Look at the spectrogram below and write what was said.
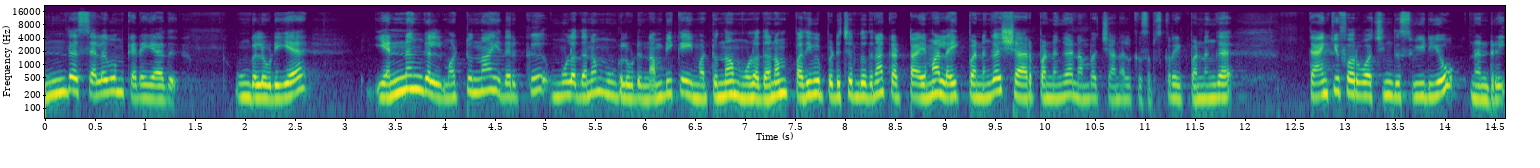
எந்த செலவும் கிடையாது. உங்களுடைய எண்ணங்கள் மட்டும்தான் இதற்கு மூலதனம் உங்களோட நம்பிக்கை மட்டும்தான் மூலதனம். பதிவு பிடிச்சிருந்ததுன்னா கட்டாயமாக லைக் பண்ணுங்கள் ஷேர் பண்ணுங்கள் நம்ம சேனலுக்கு சப்ஸ்கிரைப் பண்ணுங்கள் தேங்க்யூ ஃபார் வாட்சிங் திஸ் வீடியோ நன்றி.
